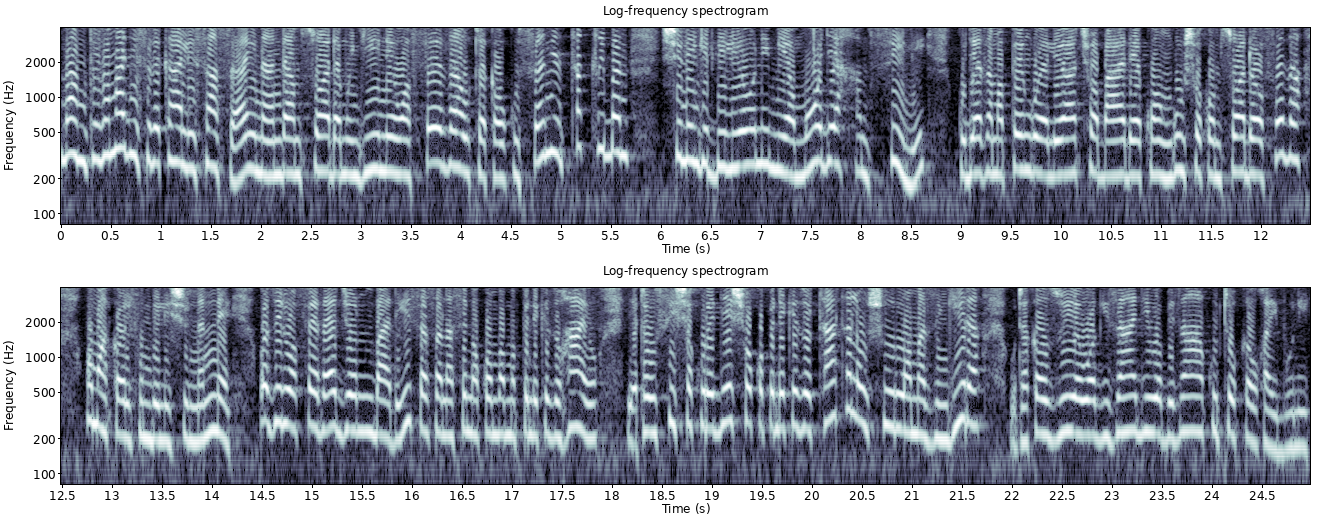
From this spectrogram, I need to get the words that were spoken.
Na mtazamaji, serikali sasa inaandaa mswada mwingine wa fedha utakaokusanya takriban shilingi bilioni 150 kujaza mapengo yaliyoachwa baada ya kuangushwa kwa mswada wa fedha wa mwaka wa 2024. Waziri wa fedha John Mbadi sasa anasema kwamba mapendekezo hayo yatahusisha kurejeshwa kwa pendekezo tata la ushuru wa mazingira utakaozuia uagizaji wa bidhaa kutoka ughaibuni,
